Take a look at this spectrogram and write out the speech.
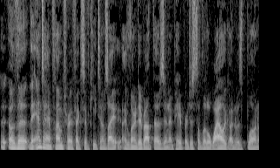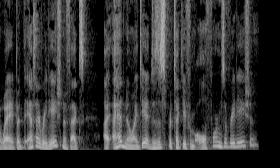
Oh, the, the anti-inflammatory effects of ketones, I, I learned about those in a paper just a little while ago and was blown away. But the anti-radiation effects, I, I had no idea. Does this protect you from all forms of radiation?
